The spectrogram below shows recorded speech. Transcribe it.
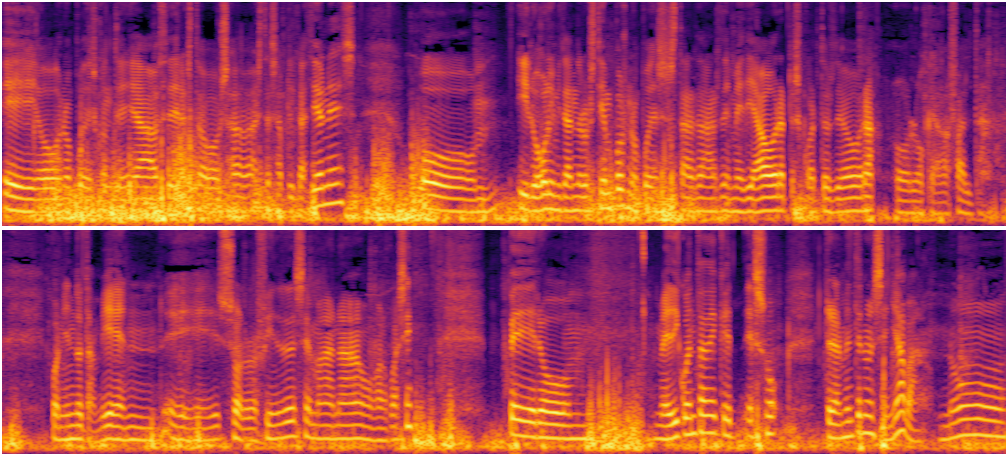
eh, o no puedes acceder a, a, estas aplicaciones o, y luego limitando los tiempos no puedes estar de media hora, tres cuartos de hora o lo que haga falta poniendo también eh, solo los fines de semana o algo así pero me di cuenta de que eso realmente no enseñaba no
